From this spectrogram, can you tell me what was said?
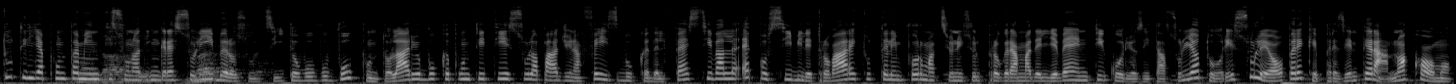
Tutti gli appuntamenti sono ad ingresso libero sul sito www.lariobook.it e sulla pagina Facebook del festival è possibile trovare tutte le informazioni sul programma degli eventi, curiosità sugli autori e sulle opere che presenteranno a Como.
